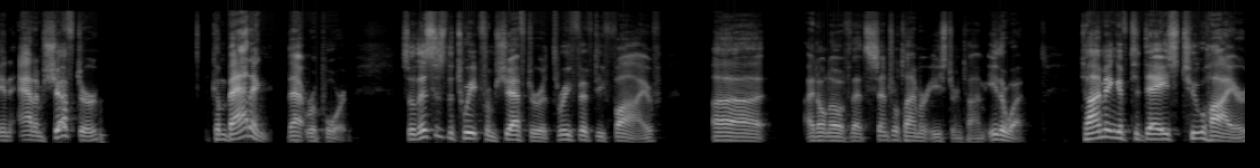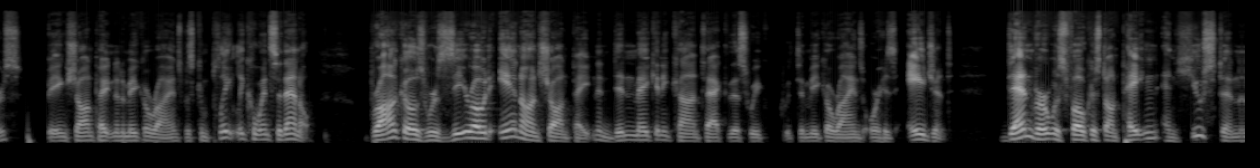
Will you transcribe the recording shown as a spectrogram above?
in Adam Schefter combating that report. So this is the tweet from Schefter at 355. Uh, I don't know if that's Central Time or Eastern Time. Either way. Timing of today's two hires, being Sean Payton and DeMeco Ryans, was completely coincidental. Broncos were zeroed in on Sean Payton and didn't make any contact this week with DeMeco Ryans or his agent. Denver was focused on Payton and Houston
